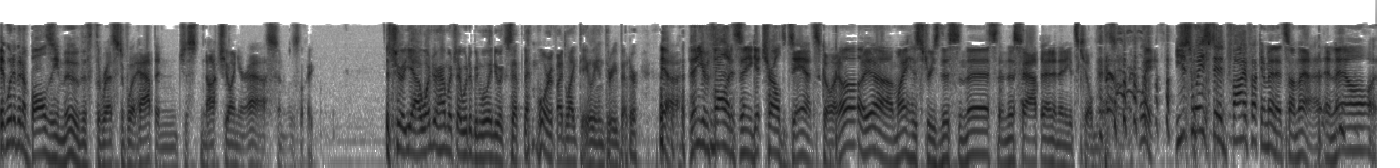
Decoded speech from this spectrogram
it, would have been a ballsy move if the rest of what happened just knocked you on your ass and was like, it's true yeah i wonder how much i would have been willing to accept that more if i'd liked alien 3 better yeah. then you follow it, and then you get Charles Dance going, oh yeah, my history's this and this, and this happened, and then he gets killed. in this. You're like, Wait, you just wasted five fucking minutes on that, and now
